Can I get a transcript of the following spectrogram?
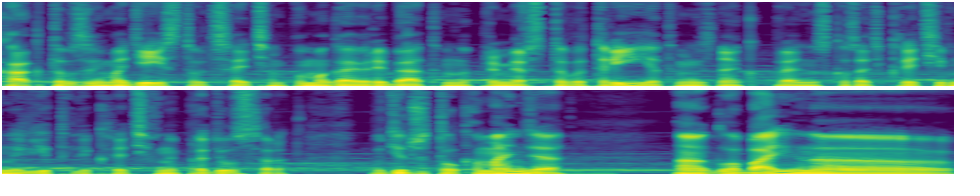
как-то взаимодействовать с этим, помогаю ребятам, например, с ТВ-3, я там не знаю, как правильно сказать, креативный лид или креативный продюсер в диджитал-команде. А глобально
